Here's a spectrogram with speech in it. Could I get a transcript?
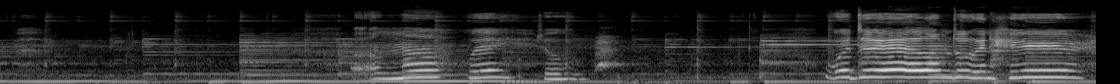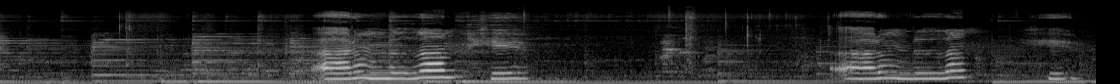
I'm a widow. What the hell I'm doing here? I don't belong here. I don't belong here.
